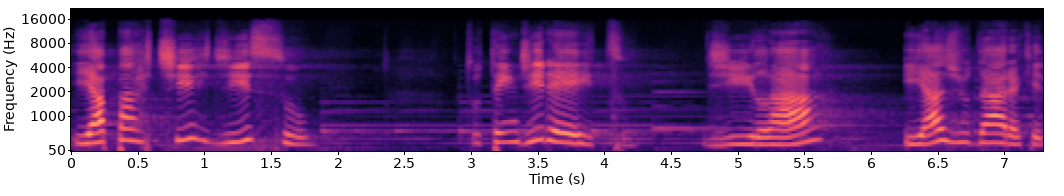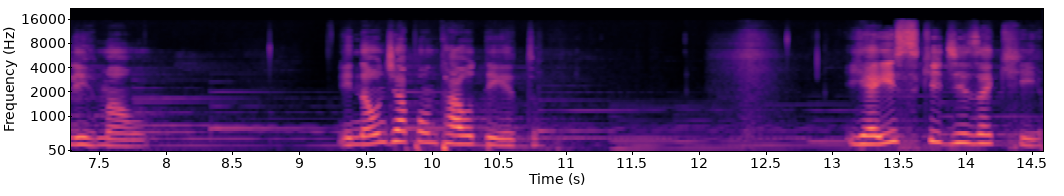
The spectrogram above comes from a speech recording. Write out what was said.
E a partir disso, tu tem direito de ir lá e ajudar aquele irmão e não de apontar o dedo. E é isso que diz aqui.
